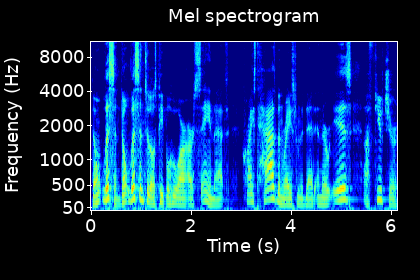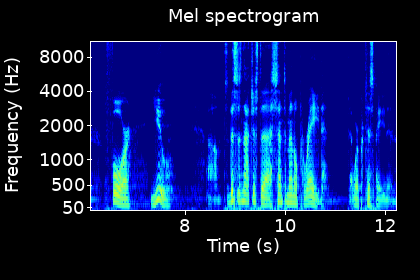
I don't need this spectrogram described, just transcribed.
don't listen. Don't listen to those people who are are saying that Christ has been raised from the dead, and there is a future for you. Um, so this is not just a sentimental parade that we're participating in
